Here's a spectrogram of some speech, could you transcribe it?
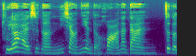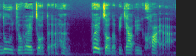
主要还是呢，你想念的话，那当然这个路就会走得很，会走得比较愉快啦。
